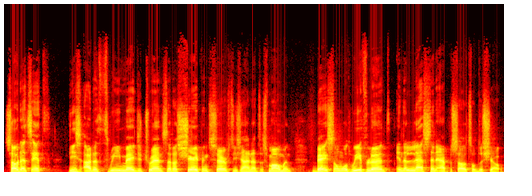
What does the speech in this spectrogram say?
So that's it. These are the three major trends that are shaping service design at this moment based on what we've learned in the last 10 episodes of the show.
